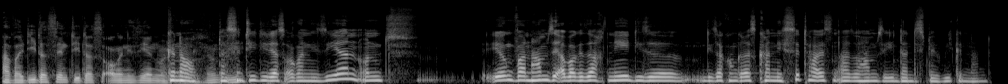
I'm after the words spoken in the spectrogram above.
Ah, weil die das sind, die das organisieren Genau, wahrscheinlich. ne? das Mhm. sind die, die das organisieren und irgendwann haben sie aber gesagt, nee, diese, dieser Kongress kann nicht SID heißen, also haben sie ihn dann Display Week genannt.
